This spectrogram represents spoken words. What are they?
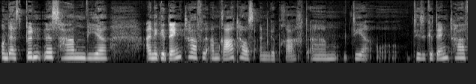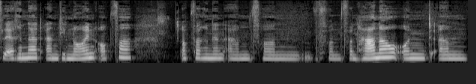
Und als Bündnis haben wir eine Gedenktafel am Rathaus angebracht. Ähm, die, diese Gedenktafel erinnert an die neun Opfer Opferinnen ähm, von, von, von Hanau und ähm,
